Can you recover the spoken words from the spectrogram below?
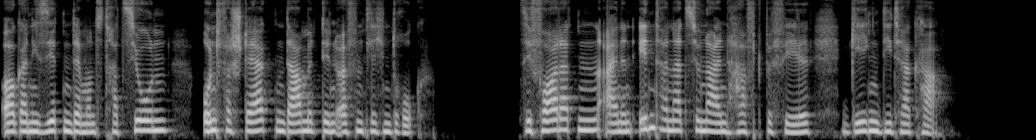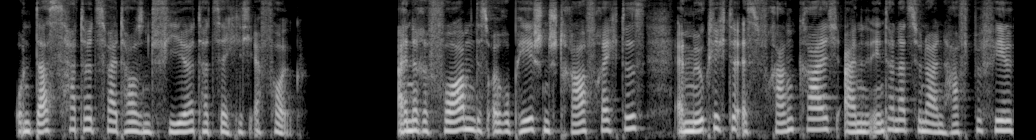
organisierten Demonstrationen und verstärkten damit den öffentlichen Druck. Sie forderten einen internationalen Haftbefehl gegen Dieter K. Und das hatte 2004 tatsächlich Erfolg. Eine Reform des europäischen Strafrechtes ermöglichte es Frankreich, einen internationalen Haftbefehl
